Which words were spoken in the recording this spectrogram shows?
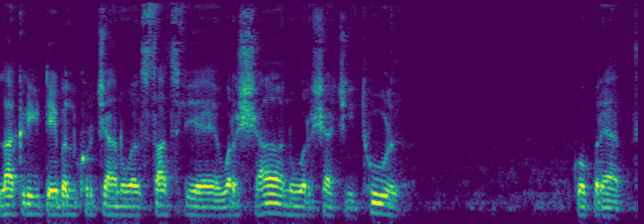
लाकडी टेबल खुर्च्यांवर साचली आहे वर्षानुवर्षाची धूळ. कोपऱ्यात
